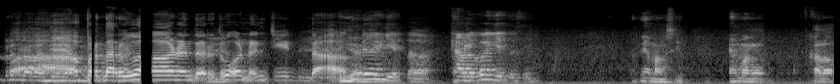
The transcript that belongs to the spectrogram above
Terus malah dia yang pertaruhan antara Tuhan dan cinta Iya. udah gitu kalau gue gitu sih Tapi emang sih, emang kalau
